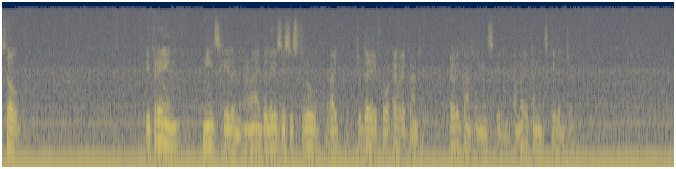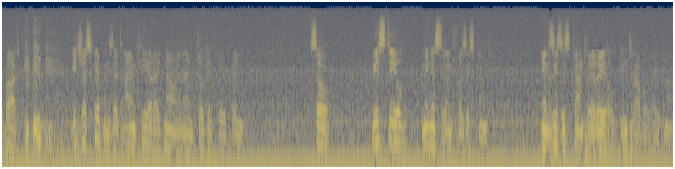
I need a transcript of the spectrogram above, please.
So, Ukraine needs healing, and I believe this is true right today for every country. Every country needs healing. America needs healing too. But it just happens that I'm here right now and I'm talking for Ukraine. So, we're still ministering for this country. And this is country real in trouble right now.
